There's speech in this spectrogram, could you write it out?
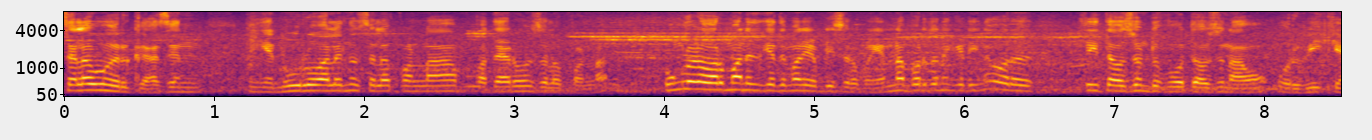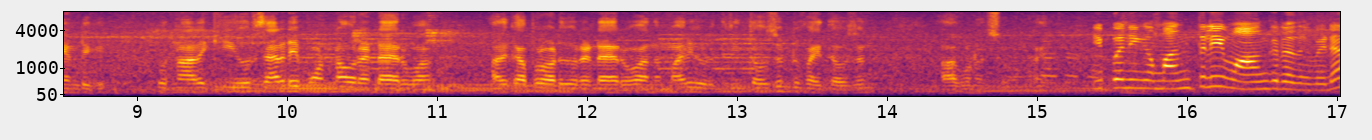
செலவும் இருக்குது அஸ் இன் நீங்கள் நூறுரூவாலேருந்து செலவு பண்ணலாம் பத்தாயிரரூவா செலவு பண்ணலாம். உங்களோட வருமானத்துக்கு ஏற்ற மாதிரி எப்படி செலவு பண்ணலாம்? என்ன பொறுத்தவரைக்கும் கேட்டிங்கன்னா ஒரு three thousand to four thousand ஆகும் ஒரு வீக்கெண்டுக்கு ஒரு நாளைக்கு ஒரு சாட்டர்டே போனோம்னா ஒரு ரெண்டாயிரரூவா அதுக்கப்புறம் அடுத்து ஒரு ரெண்டாயிரரூவா அந்த மாதிரி ஒரு three thousand to five thousand ஆகும்னு வச்சுக்கோங்களேன். இப்போ நீங்கள் மந்த்லி வாங்குறத விட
